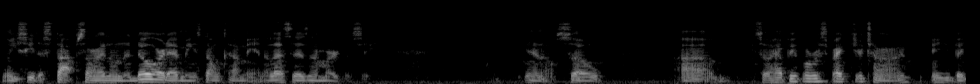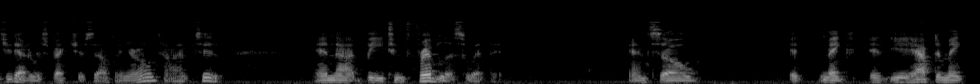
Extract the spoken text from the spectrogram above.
When you see the stop sign on the door, that means don't come in unless there's an emergency. You know, so um, so have people respect your time, and you, but you got to respect yourself in your own time too, and not be too frivolous with it. And so it makes it, you have to make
